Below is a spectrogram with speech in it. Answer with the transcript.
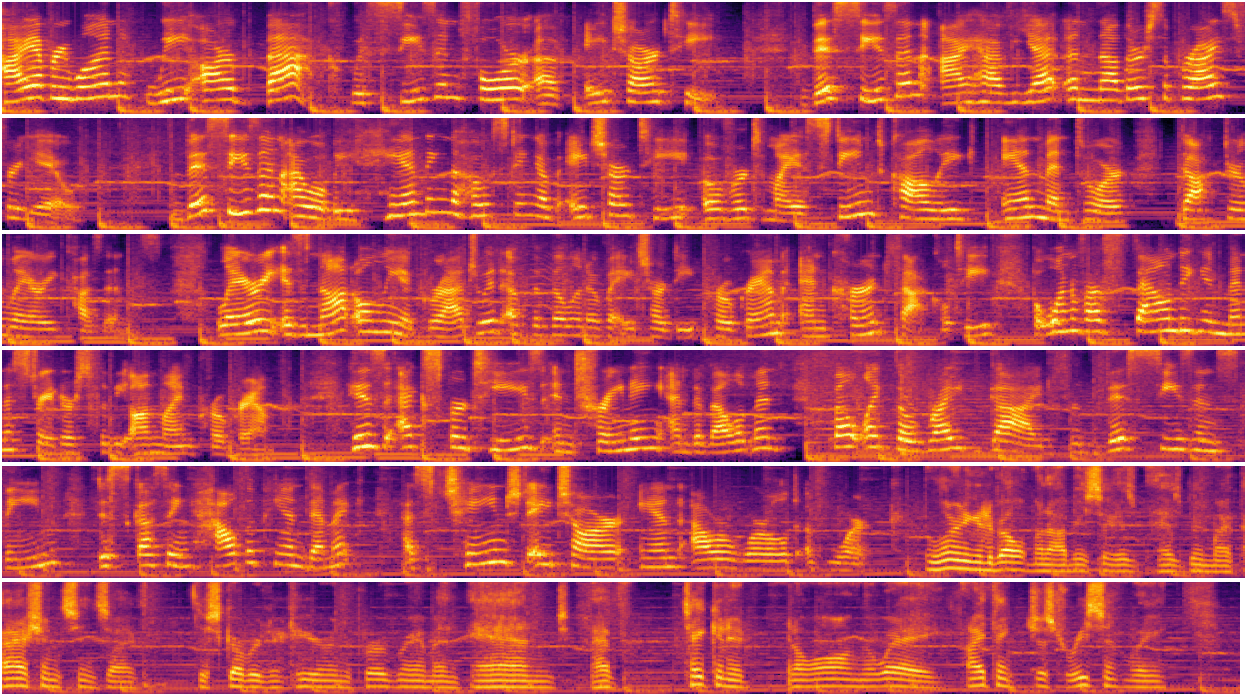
Hi, everyone. We are back with season four of HRT. This season, I have yet another surprise for you. This season, I will be handing the hosting of HRT over to my esteemed colleague and mentor, Dr. Larry Cousins. Larry is not only a graduate of the Villanova HRD program and current faculty, but one of our founding administrators for the online program. His expertise in training and development felt like the right guide for this season's theme, discussing how the pandemic has changed HR and our world of work. Learning and development obviously has, has been my passion since I've discovered it here in the program and, and have taken it along the way. I think just recently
